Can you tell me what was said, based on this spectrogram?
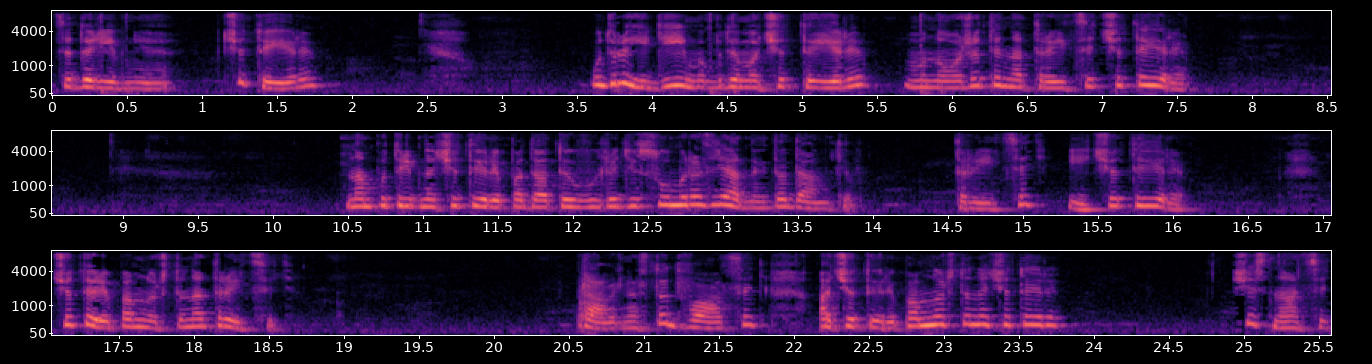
Це дорівнює 4. У другій дії ми будемо 4 множити на 34. Нам потрібно 4 подати у вигляді суми розрядних доданків. 30 і 4. 4 помножити на 30. Правильно, 120. А 4 помножити на 4. 16.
